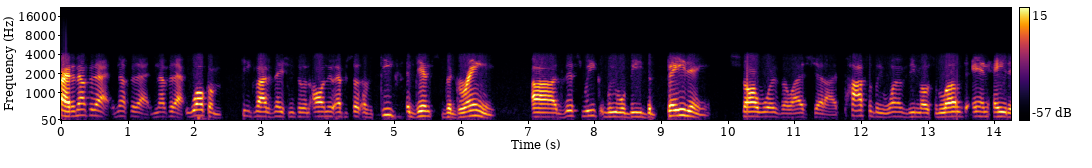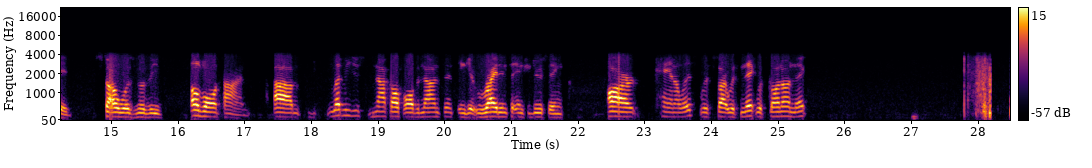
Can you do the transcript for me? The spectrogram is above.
right, enough of that. Enough of that. Enough of that. Welcome, Geek Vibes Nation, to an all new episode of Geeks Against the Grain. Uh, this week we will be debating Star Wars The Last Jedi, possibly one of the most loved and hated Star Wars movies of all time. Um, let me just knock off all the nonsense and get right into introducing our panelists. Let's start with Nick. What's going on, Nick?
